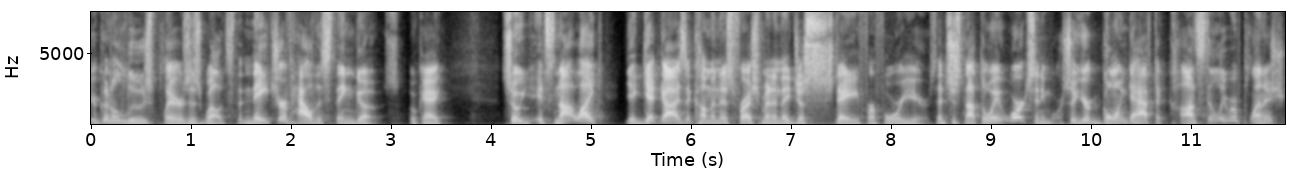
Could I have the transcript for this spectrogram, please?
you're going to lose players as well. It's the nature of how this thing goes. Okay. So it's not like you get guys that come in as freshmen and they just stay for four years. That's just not the way it works anymore. So you're going to have to constantly replenish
